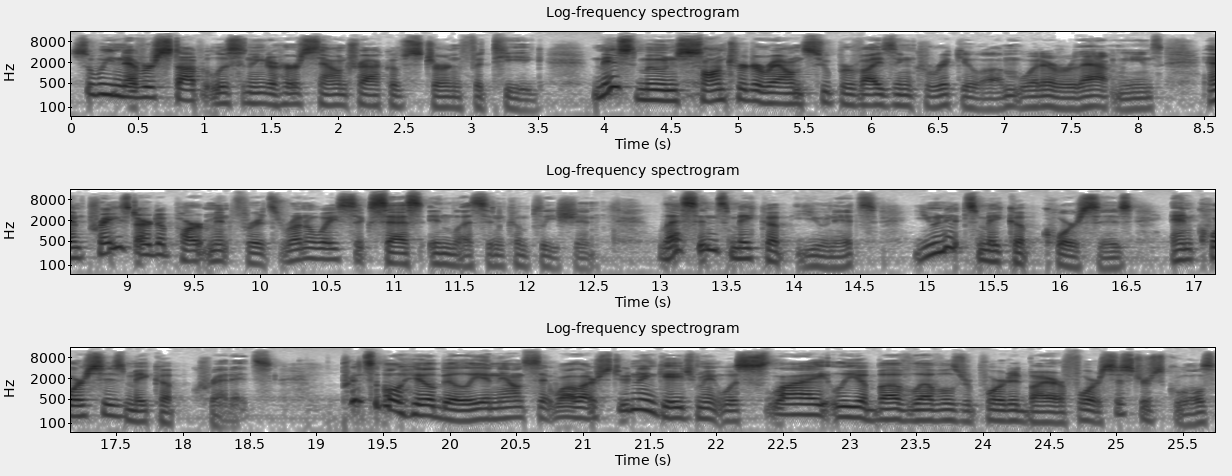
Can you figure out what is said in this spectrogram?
so we never stopped listening to her soundtrack of stern fatigue. Miss Moon sauntered around supervising curriculum, whatever that means, and praised our department for its runaway success in lesson completion. Lessons make up units, units make up courses, and courses make up credits. Principal Hillbilly announced that while our student engagement was slightly above levels reported by our four sister schools,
